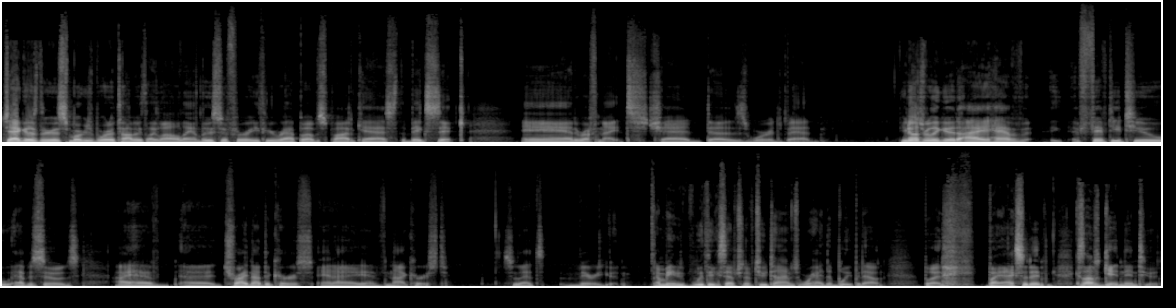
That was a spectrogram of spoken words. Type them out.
Chad goes through a smorgasbord of topics like La La Land, Lucifer, E3 wrap ups, podcast, The Big Sick, and Rough Night. Chad does words bad. You know what's really good? I have 52 episodes. I have uh, tried not to curse, and I have not cursed. So that's very good. I mean, with the exception of two times where I had to bleep it out, but by accident because I was getting into it.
